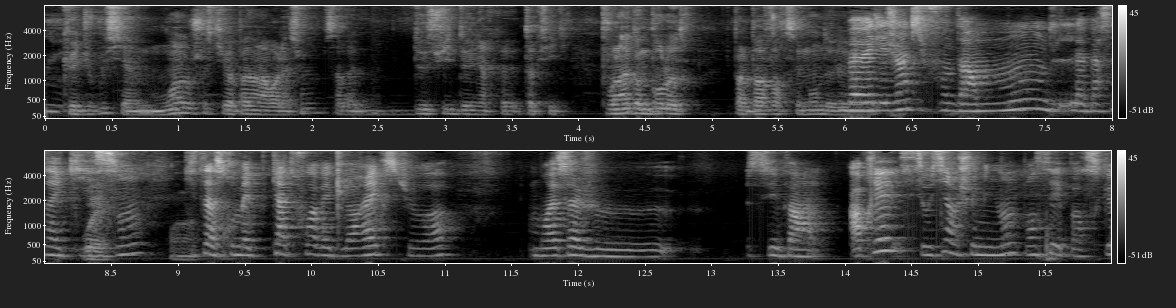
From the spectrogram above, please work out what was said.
Ouais. que du coup, s'il y a moindre chose qui va pas dans la relation, ça va de suite devenir que- toxique. Pour l'un comme pour l'autre. Je parle pas forcément de. Bah ouais, les gens qui font d'un monde la personne avec qui Ouais, ils sont, voilà. quitte à se remettre quatre fois avec leur ex, tu vois. Moi, ça, je. C'est. Enfin. Après, c'est aussi un cheminement de pensée parce que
